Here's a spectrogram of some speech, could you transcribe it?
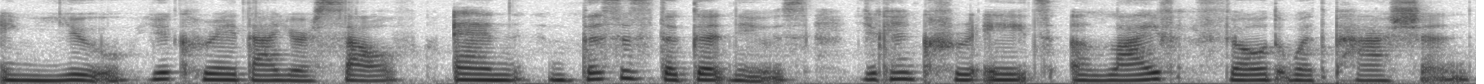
in you. You create that yourself. And this is the good news. You can create a life filled with passion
